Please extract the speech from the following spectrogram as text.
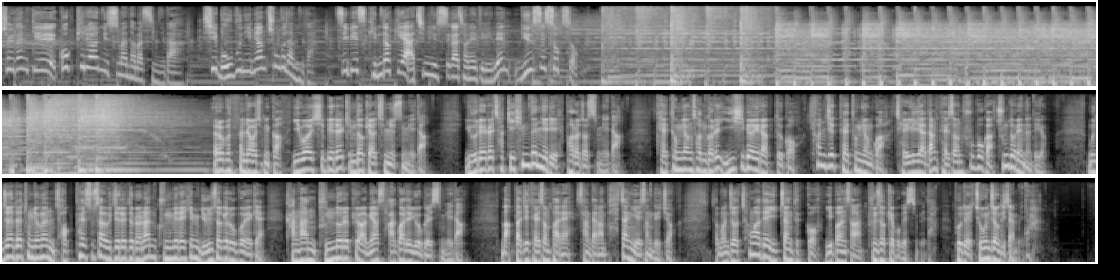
출근길 꼭 필요한 뉴스만 담았습니다. 15분이면 충분합니다. CBS 김덕기의 아침 뉴스가 전해드리는 뉴스 속속. 여러분 안녕하십니까? 2월 11일 김덕기 아침 뉴스입니다. 유례를 찾기 힘든 일이 벌어졌습니다. 대통령 선거를 20여일 앞두고 현직 대통령과 제1야당 대선 후보가 충돌했는데요. 문 전 대통령은 적폐 수사 의지를 드러난 국민의힘 윤석열 후보에게 강한 분노를 표하며 사과를 요구했습니다. 막바지 대선판에 상당한 파장이 예상되죠. 자, 먼저 청와대 입장 듣고 이번 사안 분석해 보겠습니다. 보도에 조은정 기자입니다.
